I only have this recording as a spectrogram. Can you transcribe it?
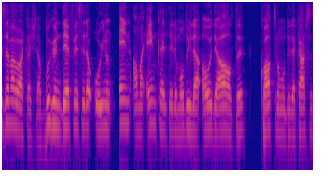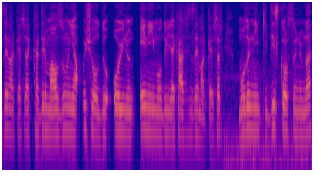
Hepinize merhaba arkadaşlar. Bugün DFS'de oyunun en ama en kaliteli moduyla Audi A6 Quattro moduyla karşınızdayım arkadaşlar. Kadir Mazlum'un yapmış olduğu oyunun en iyi moduyla karşınızdayım arkadaşlar. Modun linki Discord sunucumda.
